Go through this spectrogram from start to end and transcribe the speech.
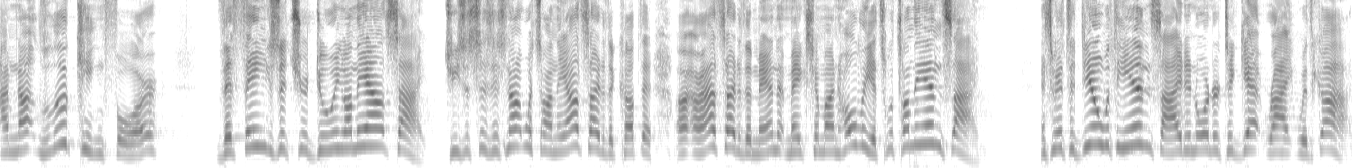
I'm not looking for the things that you're doing on the outside. Jesus says it's not what's on the outside of the cup that or outside of the man that makes him unholy, it's what's on the inside. And so we have to deal with the inside in order to get right with God.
